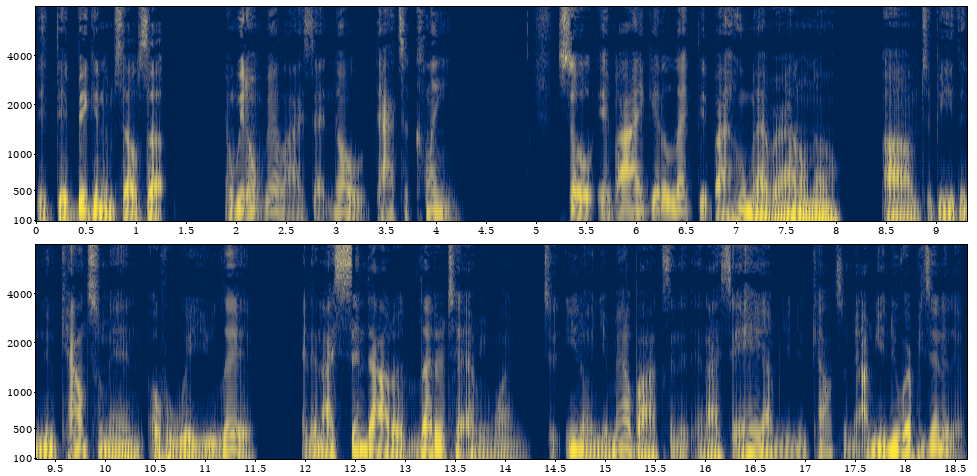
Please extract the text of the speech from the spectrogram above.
they, they're bigging themselves up. And we don't realize that no, that's a claim. So if I get elected by whomever, I don't know, um, to be the new councilman over where you live. And then I send out a letter to everyone to, you know, in your mailbox and, and I say, Hey, I'm your new councilman. I'm your new representative.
